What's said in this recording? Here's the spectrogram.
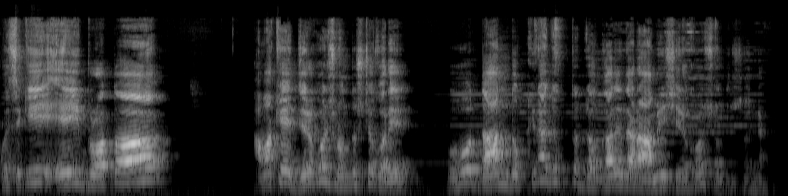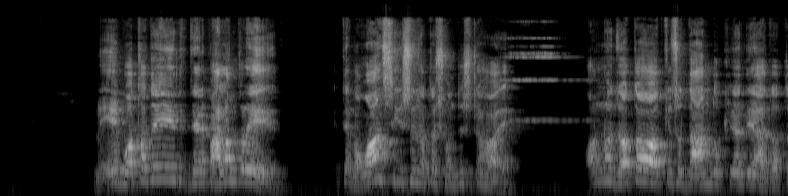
বলছি কি, এই ব্রত আমাকে যেরকম সন্তুষ্ট করে বহু দান দক্ষিণা যুক্ত যজ্ঞাদি দ্বারা আমি সেরকম সন্তুষ্ট হই না। মানে এই ব্রতটি যে পালন করে এতে ভগবান শ্রীকৃষ্ণ যত সন্তুষ্ট হয়, অন্য যত কিছু দান দক্ষিণা দেওয়া যত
